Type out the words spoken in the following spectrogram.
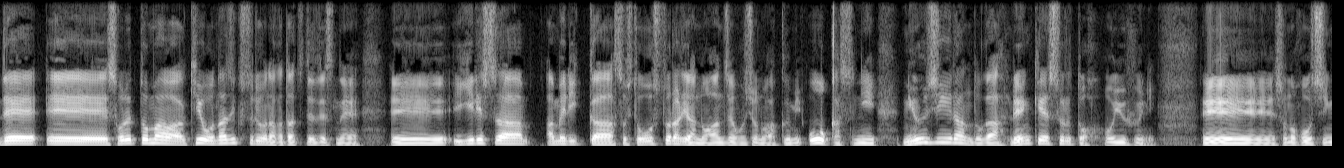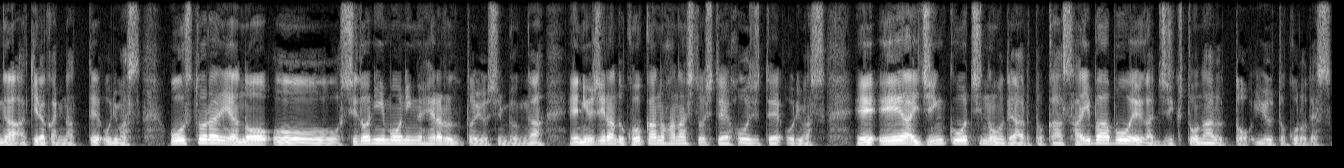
で、えー、それとまあ、気を同じくするような形でですね、えー、イギリスはアメリカ、そしてオーストラリアの安全保障の枠組み、オーカスにニュージーランドが連携するというふうに、えー、その方針が明らかになっております。オーストラリアのシドニーモーニングヘラルドという新聞が、えー、ニュージーランド交換の話として報じております。えー、AI 人工知能であるとかサイバー防衛が軸となるというところです。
